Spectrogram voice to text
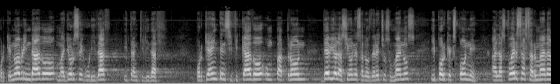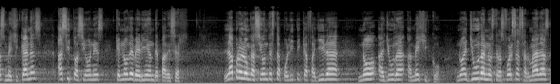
porque no ha brindado mayor seguridad y tranquilidad, porque ha intensificado un patrón de violaciones a los derechos humanos y porque expone a las Fuerzas Armadas mexicanas a situaciones que no deberían de padecer. La prolongación de esta política fallida no ayuda a México, no ayuda a nuestras Fuerzas Armadas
